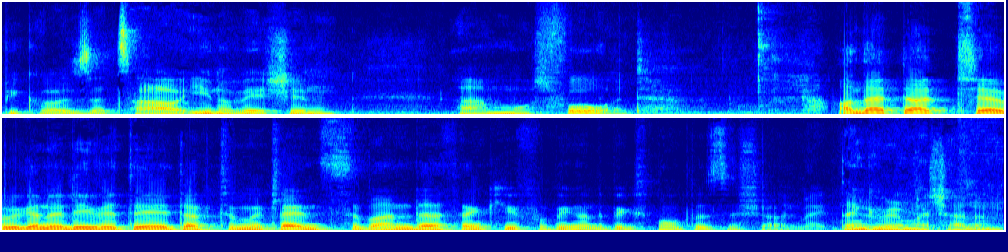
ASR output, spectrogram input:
because that's how innovation uh, moves forward. On that note, uh, we're going to leave it there. Dr. McLean Sibanda, thank you for being on the Big Small Business Show. Thank you very much, Alan.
